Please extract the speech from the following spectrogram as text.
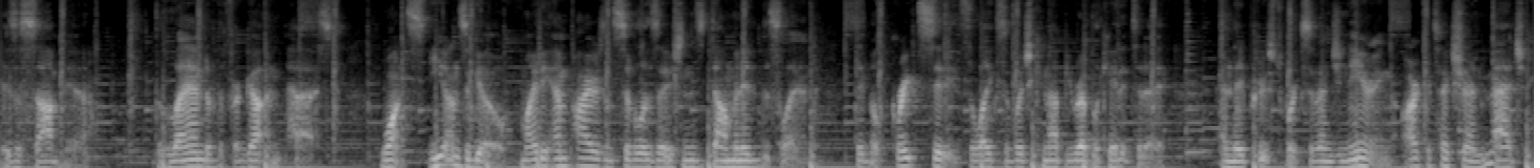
is Asomnia, the land of the forgotten past. Once, eons ago, mighty empires and civilizations dominated this land. They built great cities, the likes of which cannot be replicated today, and they produced works of engineering, architecture, and magic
